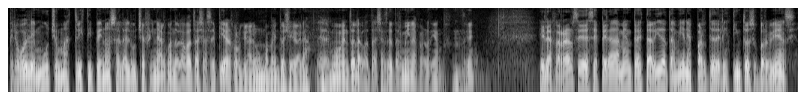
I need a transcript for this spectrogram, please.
Pero vuelve mucho más triste y penosa la lucha final cuando la batalla se pierde. Porque en algún momento llegará. En algún momento la batalla se termina perdiendo. ¿sí? El aferrarse desesperadamente a esta vida también es parte del instinto de supervivencia.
